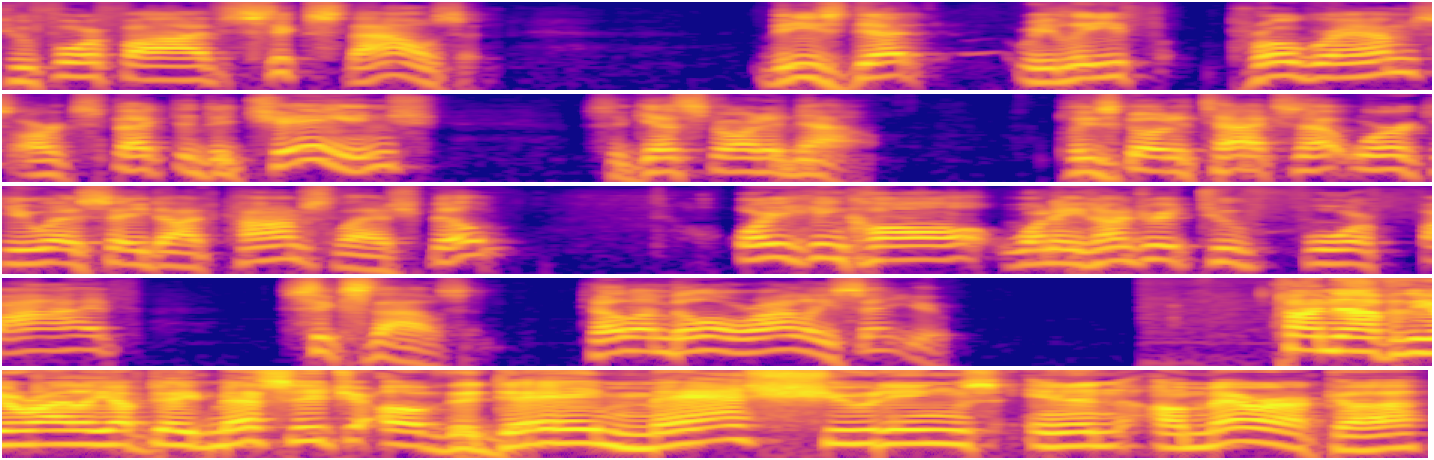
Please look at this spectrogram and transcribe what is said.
1-800-245-6000. These debt relief programs are expected to change, so get started now. Please go to taxnetworkusa.com slash bill, or you can call 1 800 245 6000. Tell them Bill O'Reilly sent you. Time now for the O'Reilly Update message of the day mass shootings in America.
